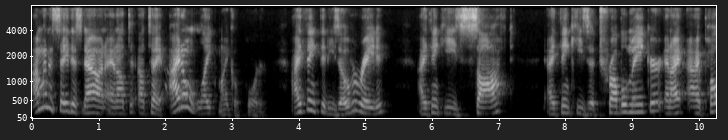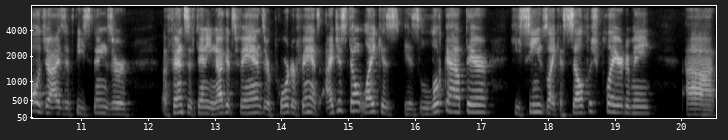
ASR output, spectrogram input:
I'm going to say this now, and, and I'll, t- I'll tell you, I don't like Michael Porter. I think that he's overrated. I think he's soft. I think he's a troublemaker. And I, I apologize if these things are offensive to any Nuggets fans or Porter fans. I just don't like his, his look out there. He seems like a selfish player to me. Uh,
